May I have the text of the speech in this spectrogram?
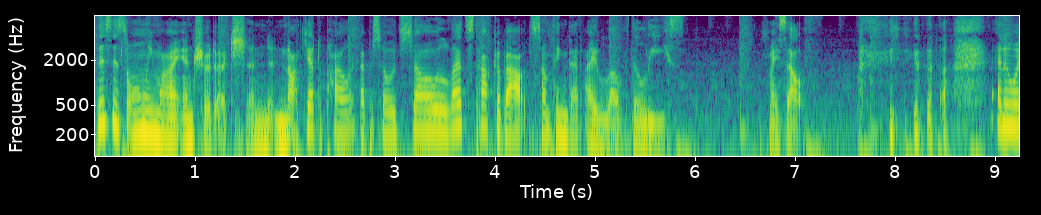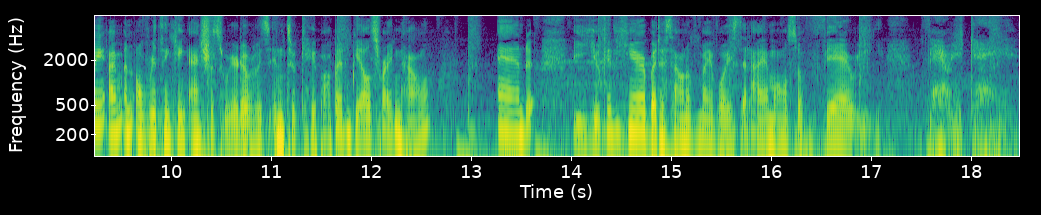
This is only my introduction, not yet a pilot episode, so let's talk about something that I love the least myself. anyway, I'm an overthinking, anxious weirdo who's into K pop and BLs right now. And you can hear by the sound of my voice that I am also very, very gay.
